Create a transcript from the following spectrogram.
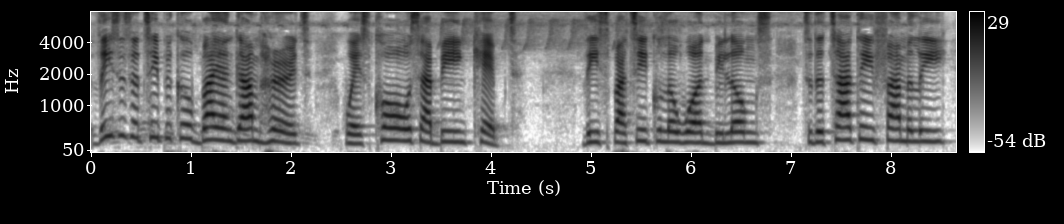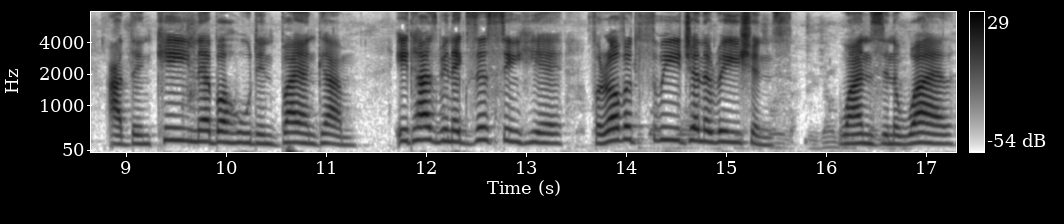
This is a typical Bayangam herd where scores are being kept. This particular one belongs to the Tate family at the Nkei neighborhood in Bayangam. It has been existing here for over three generations. Once in a while,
